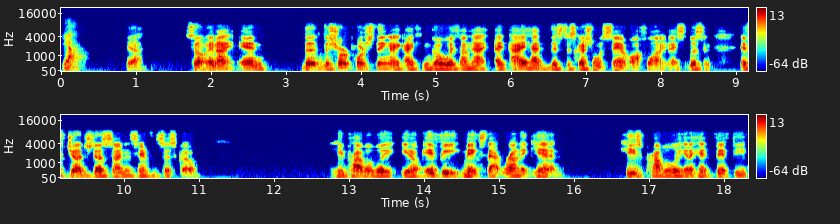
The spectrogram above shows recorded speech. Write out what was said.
yeah, yeah. So, and I and the the short porch thing I, I can go with on that. I, I had this discussion with Sam offline. I said, listen, if Judge does sign in San Francisco, he probably, you know, if he makes that run again, he's probably going to hit 50,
